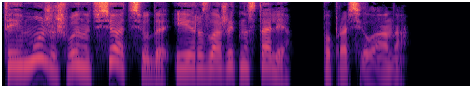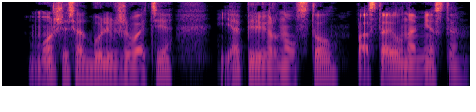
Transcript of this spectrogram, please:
«Ты можешь вынуть все отсюда и разложить на столе?» — попросила она. Морщась от боли в животе, я перевернул стол, поставил на место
